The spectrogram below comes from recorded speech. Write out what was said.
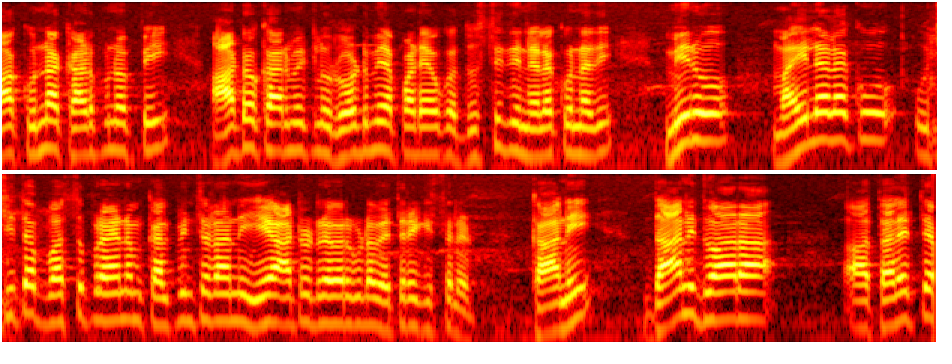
మాకున్న కడుపు నొప్పి ఆటో కార్మికులు రోడ్డు మీద పడే ఒక దుస్థితి నెలకొన్నది. మీరు మహిళలకు ఉచిత బస్సు ప్రయాణం కల్పించడాన్ని ఏ ఆటో డ్రైవర్ కూడా వ్యతిరేకిస్తలేడు. కానీ దాని ద్వారా తలెత్తే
